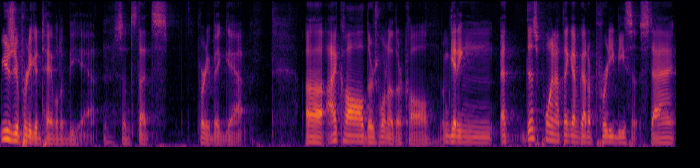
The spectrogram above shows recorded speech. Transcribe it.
Usually a pretty good table to be at, since that's pretty big gap. Uh, I call. There's one other call. I'm getting at this point. I think I've got a pretty decent stack,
